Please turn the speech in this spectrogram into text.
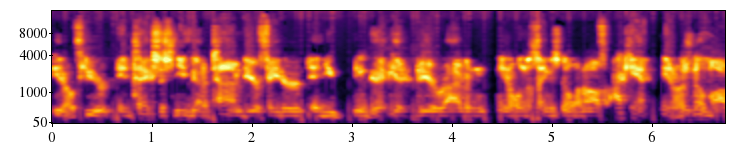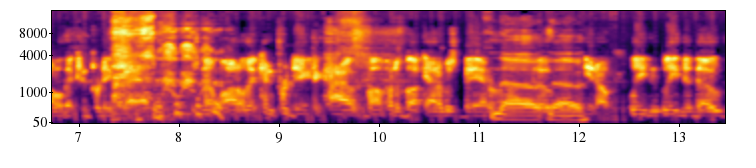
you know, if you're in Texas and you've got a timed deer feeder and you, you get deer arriving, you know, when the thing's going off, I can't, you know, there's no model that can predict that. there's no model that can predict a coyote bumping a buck out of his bed or, no, no. you know, leading, leading a doe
